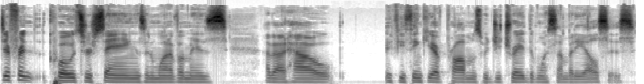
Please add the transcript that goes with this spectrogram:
different quotes or sayings, and one of them is about how if you think you have problems, would you trade them with somebody else's?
